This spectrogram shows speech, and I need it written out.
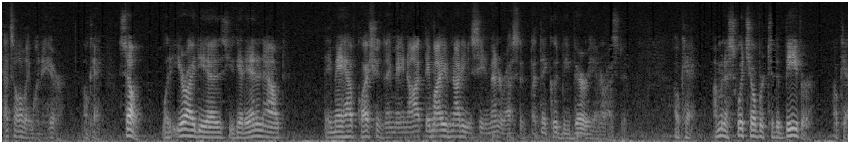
That's all they want to hear. Okay. So, what your idea is, you get in and out. They may have questions, they may not. They might have not even seen seem interested, but they could be very interested. Okay. I'm going to switch over to the beaver. Okay.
